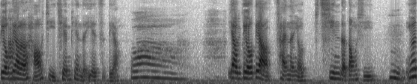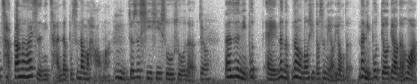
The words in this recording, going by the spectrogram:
丢掉了好几千片的叶子掉。啊、哇。要丢掉才能有新的东西。嗯，因为缠刚刚开始你缠的不是那么好嘛，嗯，就是稀稀疏疏的，对。但是你不哎、欸，那个那种东西都是没有用的。那你不丢掉的话，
